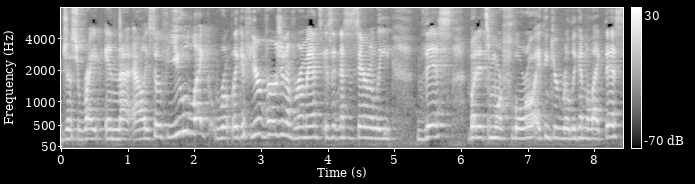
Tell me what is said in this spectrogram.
just right in that alley. So if you like, like if your version of romance isn't necessarily this, but it's more floral, I think you're really gonna like this.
